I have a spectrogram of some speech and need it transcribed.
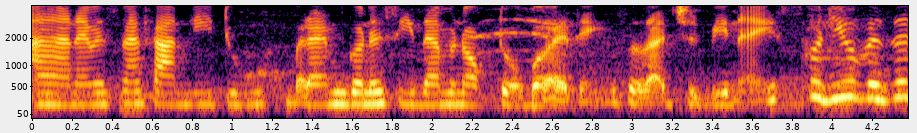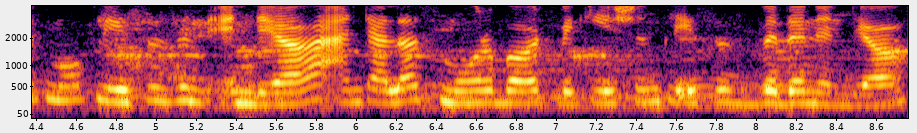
and I miss my family too but I'm gonna see them in October I think so that should be nice could you visit more places in India and tell us more about vacation places within India.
